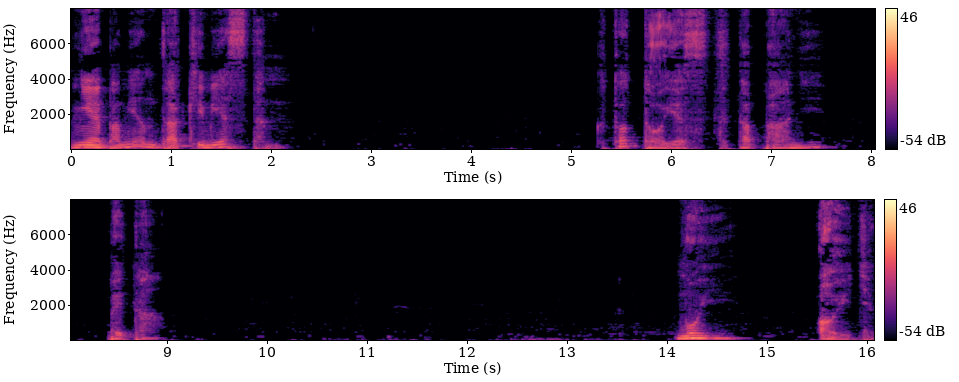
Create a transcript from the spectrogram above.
nie pamięta, kim jestem. Kto to jest ta pani? Pyta. Mój ojciec.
